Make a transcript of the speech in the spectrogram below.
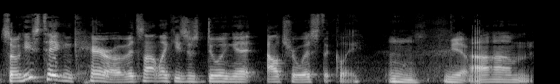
so he's taken care of. It's not like he's just doing it altruistically. Yeah, Um,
